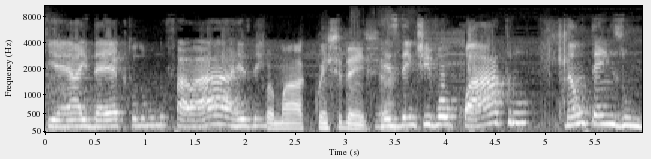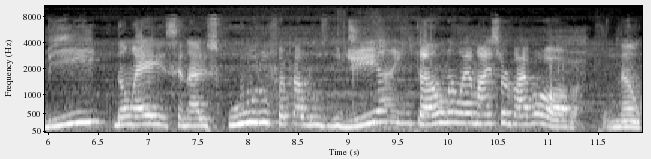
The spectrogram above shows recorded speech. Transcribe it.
que é a ideia que todo mundo fala. Ah, Resident Foi uma coincidência. Resident Evil 4 não tem zumbi, não é cenário escuro, foi pra luz do dia, então não é mais survival horror. Não.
